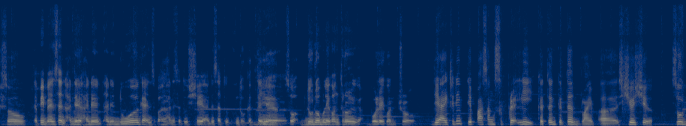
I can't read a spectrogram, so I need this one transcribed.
so Tapi Benson ada ada ada dua kan sebab ada satu share, ada satu untuk curtain Yeah. kan. So dua-dua boleh control juga. boleh control dia actually dia pasang separately curtain-curtain blind uh, sheer-sheer So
